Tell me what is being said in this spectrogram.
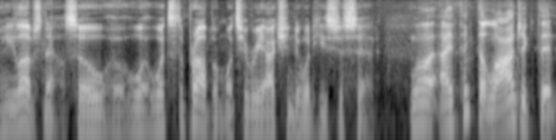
he loves now. So, uh, what's the problem? What's your reaction to what he's just said? Well, I think the logic that,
